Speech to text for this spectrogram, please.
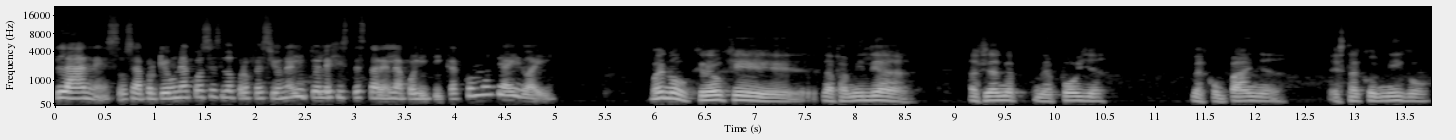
planes, o sea, porque una cosa es lo profesional y tú elegiste estar en la política. ¿Cómo te ha ido ahí? Bueno, creo que la familia al final me, apoya, me acompaña, está conmigo.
